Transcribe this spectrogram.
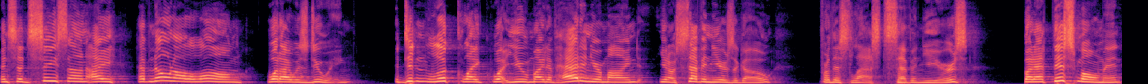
and said, See, son, I have known all along what I was doing. It didn't look like what you might have had in your mind, you know, seven years ago for this last seven years. But at this moment,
